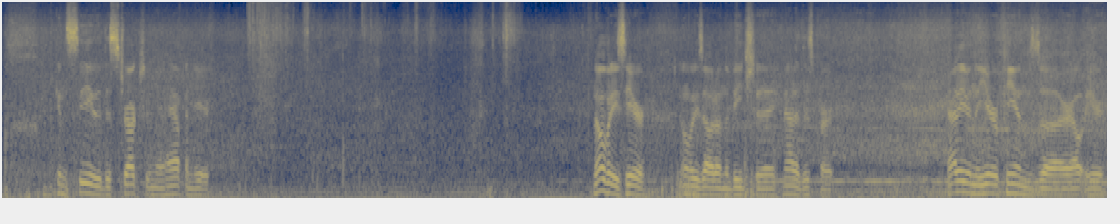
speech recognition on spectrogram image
You can see the destruction that happened here. Nobody's here. Nobody's out on the beach today. Not at this part. Not even the Europeans uh, are out here.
